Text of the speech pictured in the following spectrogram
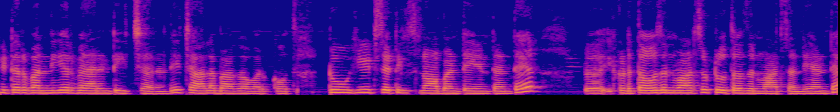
హీటర్ వన్ ఇయర్ వ్యారంటీ ఇచ్చారండి. చాలా బాగా వర్క్ అవుతుంది. టూ హీట్ సెట్టింగ్స్ నాబ్ అంటే ఏంటంటే ఇక్కడ thousand watts two thousand watts అండి. అంటే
